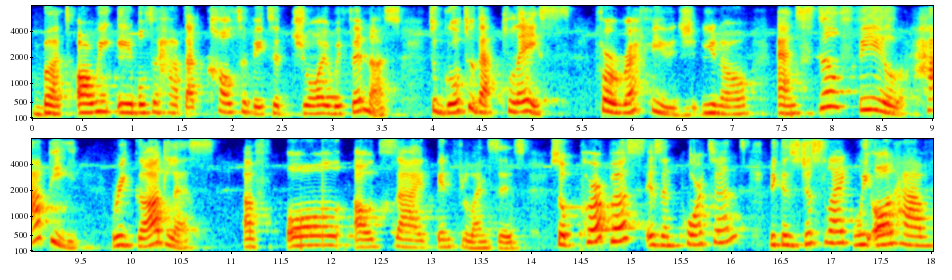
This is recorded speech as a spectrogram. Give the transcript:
but are we able to have that cultivated joy within us to go to that place for refuge you know and still feel happy regardless of all outside influences. So, purpose is important because just like we all have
